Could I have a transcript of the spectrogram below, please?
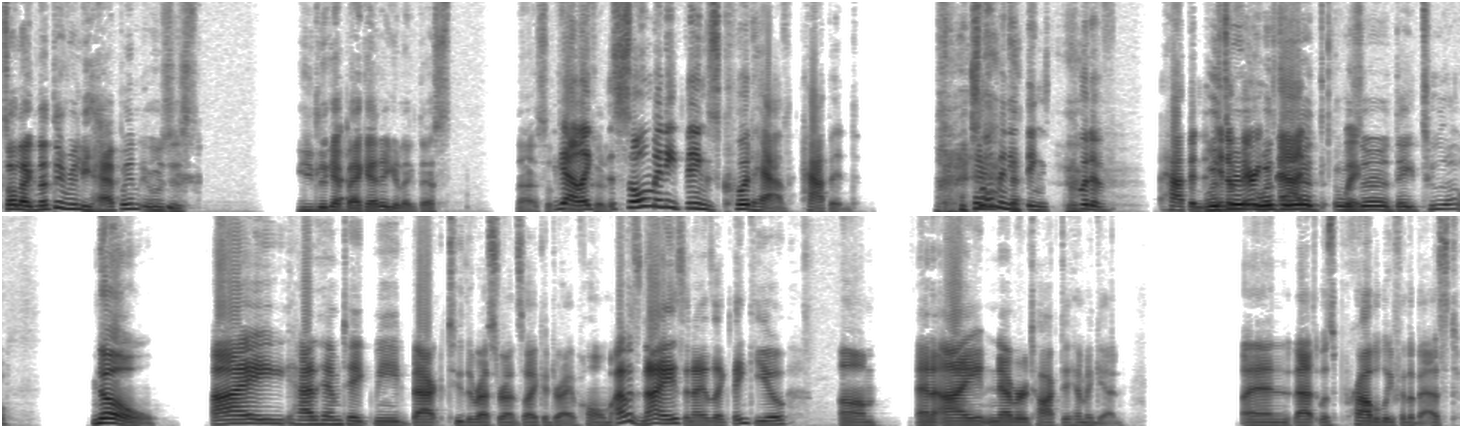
So like nothing really happened. It was just you look at back at it. You're like, that's not something. yeah, like could've- so many things could have happened. So many things could have happened was in there a very was bad there a, way. was there a date two though? No. I had him take me back to the restaurant so I could drive home. I was nice and I was like, "Thank you." Um and I never talked to him again. And that was probably for the best.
